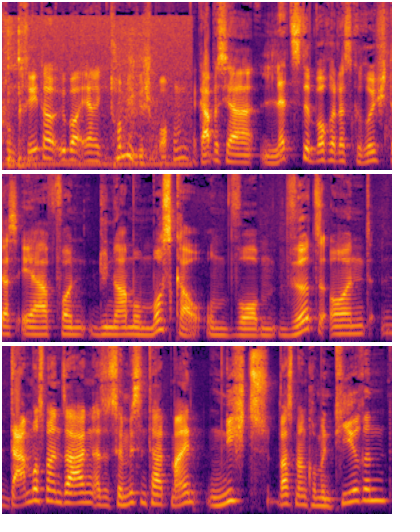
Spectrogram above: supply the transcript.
konkreter über Erik Tommy gesprochen. Da gab es ja letzte Woche das Gerücht, dass er von Dynamo Moskau umworben wird. Und da muss man sagen, also Sven Missentat meint nichts, was man kommentieren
